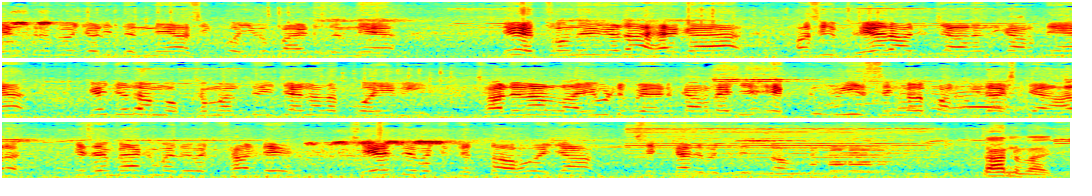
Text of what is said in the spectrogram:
ਇੰਟਰਵਿਊ ਜਿਹੜੀ ਦਿੰਨੇ ਆ ਅਸੀਂ ਕੋਈ ਵੀ ਬਾਈਟ ਦਿੰਨੇ ਆ। ਇਹ ਇੱਥੋਂ ਦੇ ਜਿਹੜਾ ਹੈਗਾ ਅਸੀਂ ਫੇਰ ਅੱਜ ਚੈਲੰਜ ਕਰਦੇ ਆ। ਕਿ ਜਿਹੜਾ ਮੁੱਖ ਮੰਤਰੀ ਜਾਂ ਇਹਨਾਂ ਦਾ ਕੋਈ ਵੀ ਸਾਡੇ ਨਾਲ ਲਾਈਵ ਡਿਬੇਟ ਕਰਦੇ ਜੇ ਇੱਕ ਵੀ ਸਿੰਗਲ ਭਰਤੀ ਦਾ ਇਸ਼ਤਿਹਾਰ ਕਿਸੇ ਮਹਿਕਮੇ ਦੇ ਵਿੱਚ ਸਾਡੇ ਸ਼ਹਿਰ ਦੇ ਵਿੱਚ ਦਿੱਤਾ ਹੋਵੇ ਜਾਂ ਸਿੱਖਿਆ ਦੇ ਵਿੱਚ ਦਿੱਤਾ ਹੋਵੇ। ਧੰਨਵਾਦ ਜੀ।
